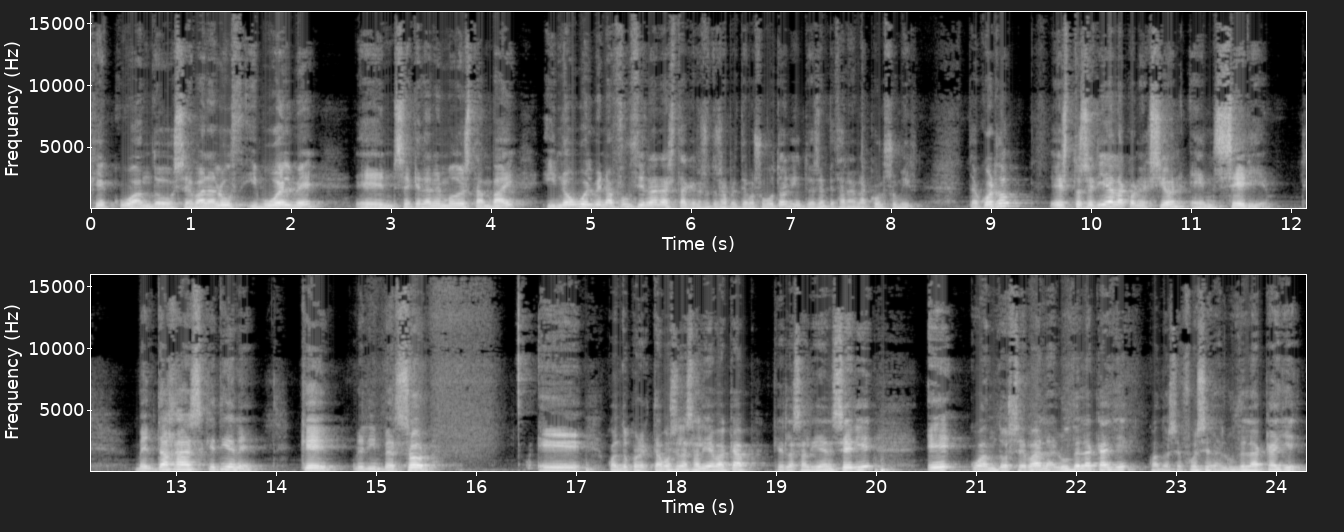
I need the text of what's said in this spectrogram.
que cuando se va la luz y vuelve, se quedan en modo stand-by y no vuelven a funcionar hasta que nosotros apretemos un botón y entonces empezarán a consumir. ¿De acuerdo? Esto sería la conexión en serie. ¿Ventajas que tiene? Que el inversor, eh, cuando conectamos en la salida de backup, que es la salida en serie, eh, cuando se va la luz de la calle, cuando se fuese la luz de la calle,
